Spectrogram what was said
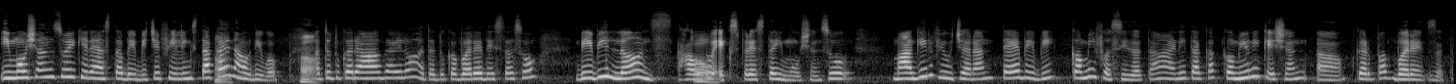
इमोशन्सूय कितें आसता बेबीचे फिलिंग्स ताकाय नाव दिवप. आतां तुका राग आयलो आतां तुका बरें दिसता. So baby learns how to. Express the emotion so मागीर फ्युचरान ते बेबी कमी फसी जाता आनी ताका कम्युनिकेशन करपाक बरें जाता.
